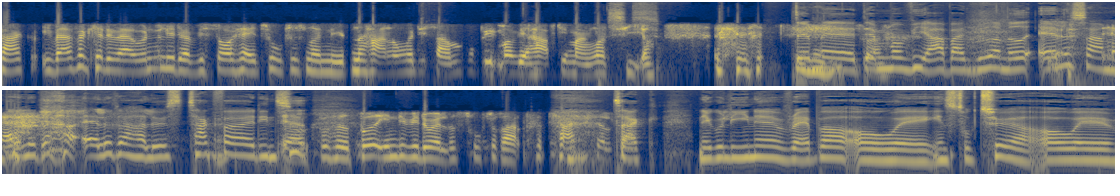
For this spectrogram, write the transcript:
Tak. I hvert fald kan det være underligt, at vi står her i 2019 og har nogle af de samme problemer, vi har haft i mange årtier. dem, ja, dem må vi arbejde videre med. Alle ja. sammen. Ja. Alle, der, alle, der har lyst. Tak for din tid. Ja, både individuelt og strukturelt. Tak selv. Tak. Nicoline, rapper og øh, instruktør. Og øh,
